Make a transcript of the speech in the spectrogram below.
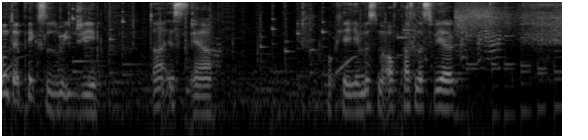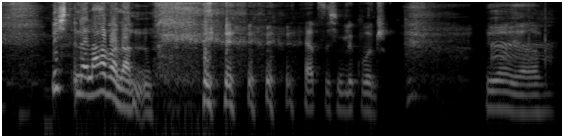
und der Pixel Luigi. Da ist er. Okay, hier müssen wir aufpassen, dass wir nicht in der Lava landen. Herzlichen Glückwunsch. Ja, ja.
